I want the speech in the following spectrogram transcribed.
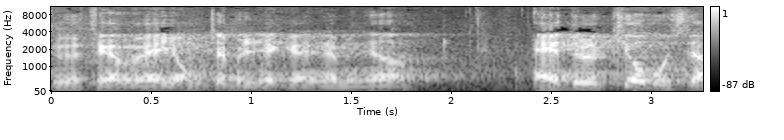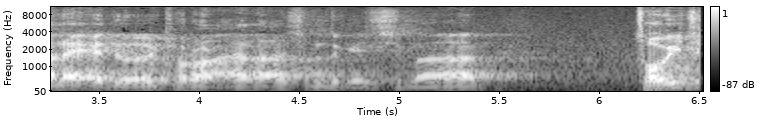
그 제가 왜 0.1 얘기하냐면요. 애들 키워보시잖아요. 애들 결혼 안 하신 분도 계시지만 저희 집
